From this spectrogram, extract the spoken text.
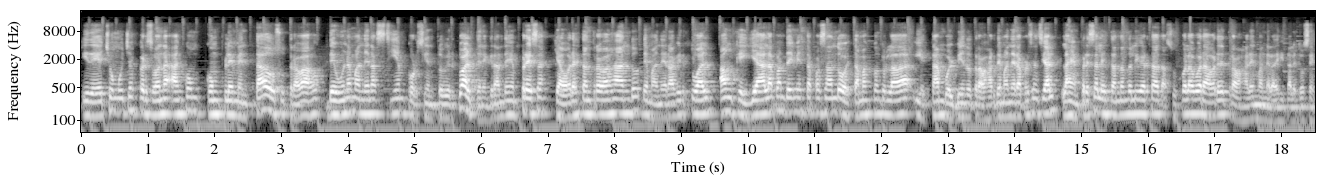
Y de hecho muchas personas han complementado su trabajo de una manera 100% virtual. Tienen grandes empresas que ahora están trabajando de manera virtual, aunque ya la pandemia está pasando o está más controlada y están volviendo a trabajar de manera presencial, las empresas le están dando libertad a sus colaboradores de trabajar en manera digital. Entonces,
